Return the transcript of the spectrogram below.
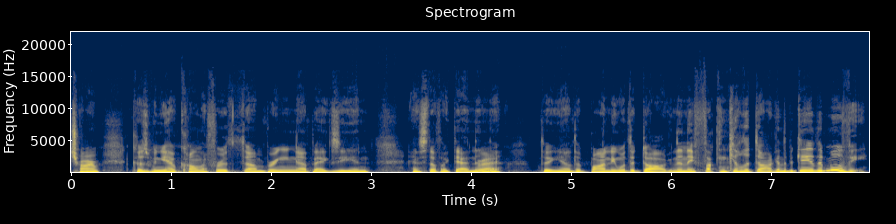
charm because when you have Colin Firth um, bringing up Eggsy and and stuff like that, and then Right. the, the you know the bonding with the dog, and then they fucking kill the dog in the beginning of the movie.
